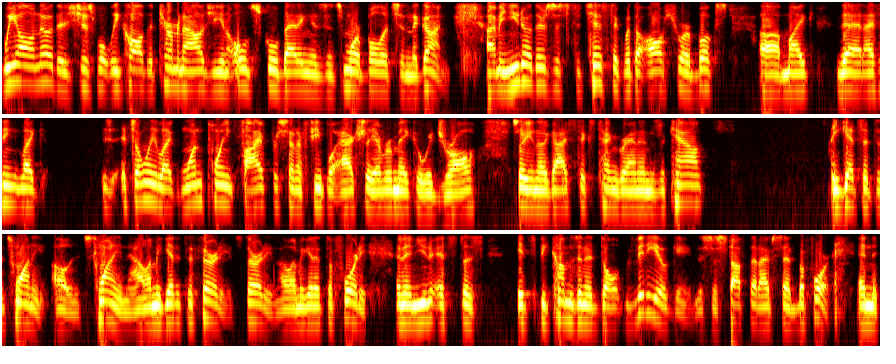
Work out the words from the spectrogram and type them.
We all know there's just what we call the terminology in old school betting is it's more bullets in the gun. I mean, you know, there's a statistic with the offshore books, uh, Mike, that I think like it's only like 1.5% of people actually ever make a withdrawal. So, you know, the guy sticks 10 grand in his account. He gets it to 20. Oh, it's 20 now. Let me get it to 30. It's 30. Now let me get it to 40. And then, you know, it's this, it becomes an adult video game. This is stuff that I've said before. And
